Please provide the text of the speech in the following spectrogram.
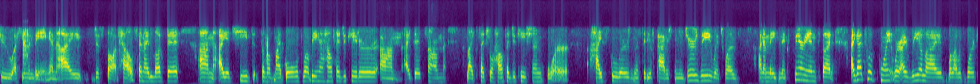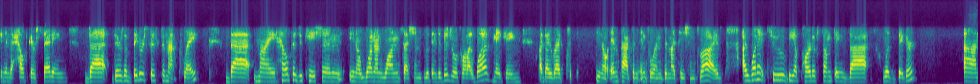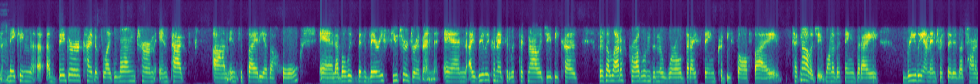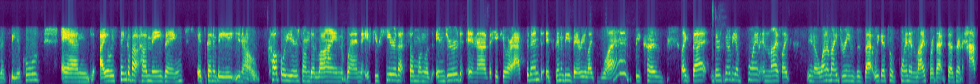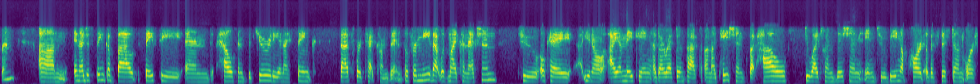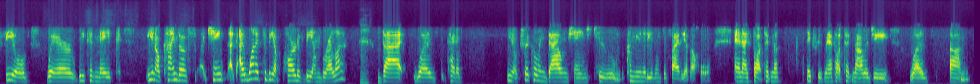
to a human being? And I just thought health, and I loved it. Um, I achieved some of my goals while being a health educator. Um, I did some like sexual health education for high schoolers in the city of Paterson, New Jersey, which was an amazing experience. But I got to a point where I realized while I was working in the healthcare setting that there's a bigger system at play that my health education, you know, one-on-one sessions with individuals while I was making a direct, you know, impact and influence in my patients' lives, I wanted to be a part of something that was bigger, um, mm. making a, a, bigger kind of like long-term impact um, in society as a whole. And I've always been very future-driven, and I really connected with technology because – there's a lot of problems in the world that I think could be solved by technology. One of the things that I really am interested in is autonomous vehicles. And I always think about how amazing it's going to be, you know, a couple years on the line when if you hear that someone was injured in a vehicular accident, it's going to be very like, what? Because like that, there's going to be a point in life, like, you know, one of my dreams is that we get to a point in life where that doesn't happen. Um, and I just think about safety and health and security, and I think that's where tech comes in. So for me, that was my connection to okay, you know, I am making a direct impact on my patients, but how do I transition into being a part of a system or a field where we could make, you know, kind of change? I wanted to be a part of the umbrella hmm. that was kind of you know, trickling down change to communities and society as a whole. And I thought techno- excuse me, I thought technology was um,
